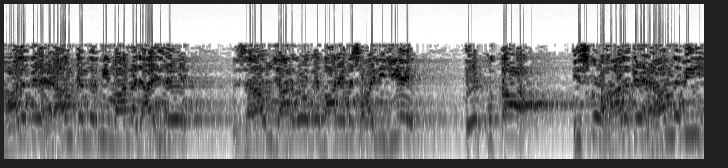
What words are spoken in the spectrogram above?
حالت احرام کے اندر بھی مارنا جائز ہے۔ ذرا ان جانوروں کے بارے میں سمجھ لیجیے، ایک کتا اس کو حالت حرام میں بھی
